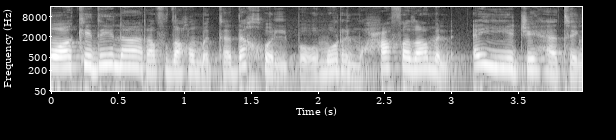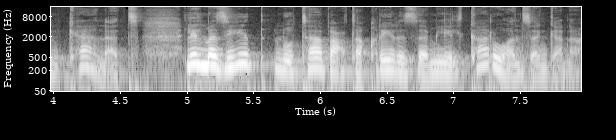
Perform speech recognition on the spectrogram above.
مؤكدين رفضهم التدخل بأمور المحافظة من أي جهة كانت. للمزيد نتابع تقرير الزميل كاروان زنجنة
